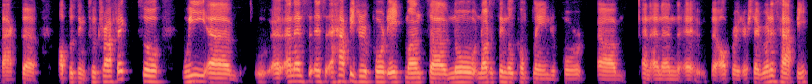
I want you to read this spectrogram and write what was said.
back the opposing through traffic. So we, and it's, it's, happy to report eight months, no, not a single complaint report, um, and, and, and the operators, everyone is happy.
